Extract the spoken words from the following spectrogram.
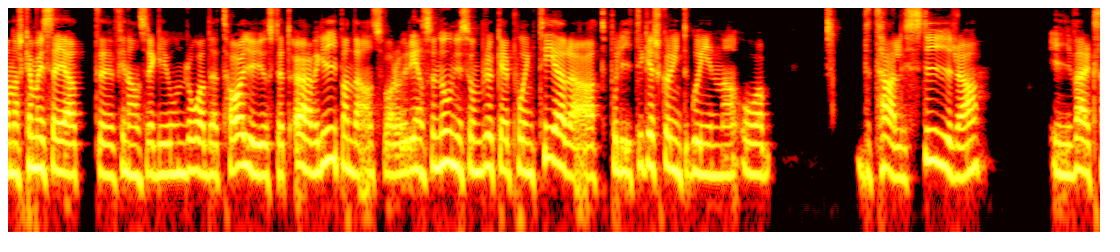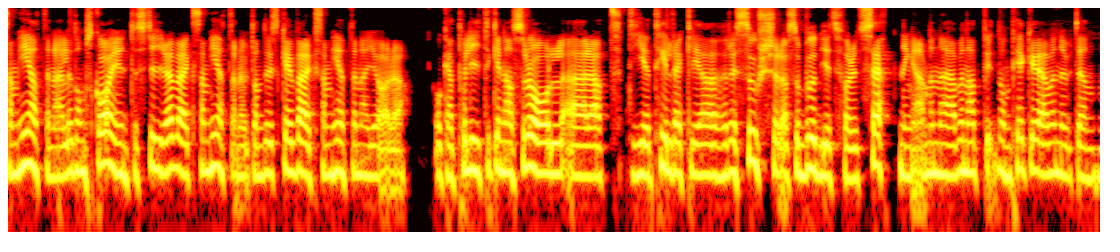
Annars kan man ju säga att eh, Finansregionrådet har ju just ett övergripande ansvar. Och Irene Svenonius brukar ju poängtera att politiker ska inte gå in och detaljstyra i verksamheterna, eller de ska ju inte styra verksamheterna, utan det ska ju verksamheterna göra. Och att politikernas roll är att ge tillräckliga resurser, alltså budgetförutsättningar, men även att de pekar ju även ut en,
